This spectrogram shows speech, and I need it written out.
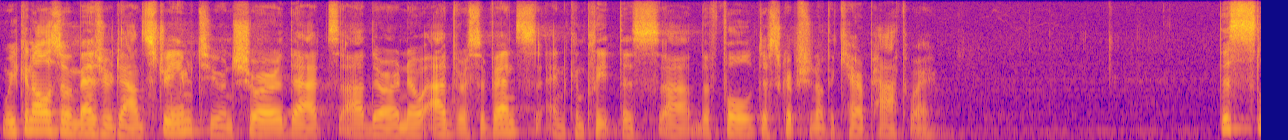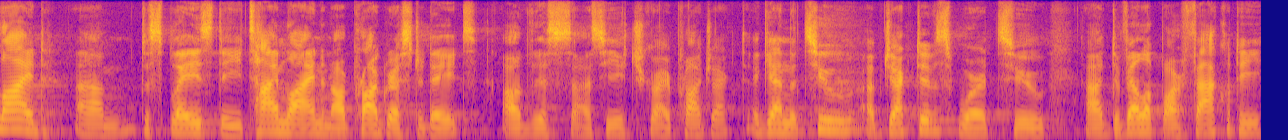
We can also measure downstream to ensure that uh, there are no adverse events and complete this, uh, the full description of the care pathway. This slide um, displays the timeline and our progress to date of this uh, CHQI project. Again, the two objectives were to uh, develop our faculty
